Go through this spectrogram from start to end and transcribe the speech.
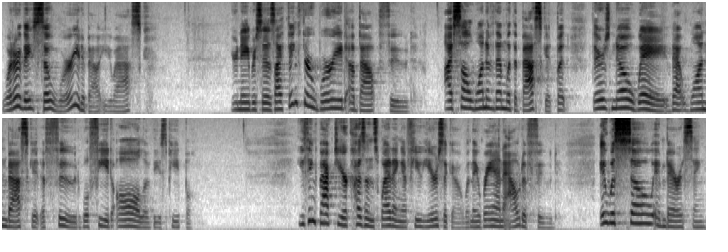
What are they so worried about, you ask? Your neighbor says, I think they're worried about food. I saw one of them with a basket, but there's no way that one basket of food will feed all of these people. You think back to your cousin's wedding a few years ago when they ran out of food. It was so embarrassing.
